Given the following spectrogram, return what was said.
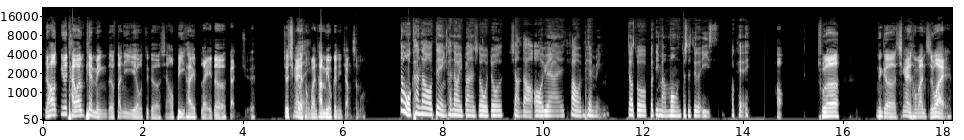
然后，因为台湾片名的翻译也有这个想要避开雷的感觉，就亲爱的同伴，他没有跟你讲什么。但我看到电影看到一半的时候，我就想到，哦，原来法文片名叫做《Petite Maman》，就是这个意思。OK，好，除了那个亲爱的同伴之外，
